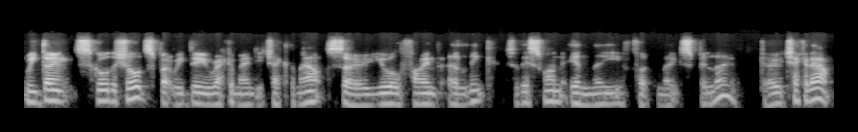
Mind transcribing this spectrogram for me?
we don't score the shorts, but we do recommend you check them out. So you will find a link to this one in the footnotes below. Go check it out.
